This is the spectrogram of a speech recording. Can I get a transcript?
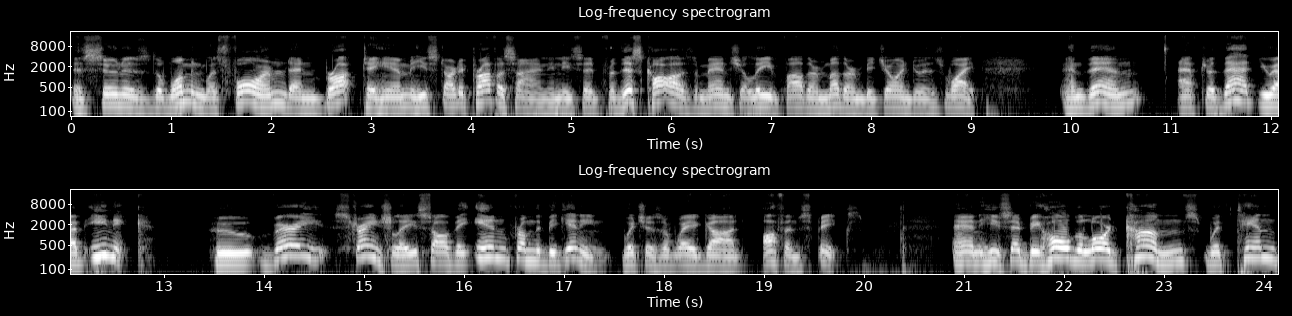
As soon as the woman was formed and brought to him, he started prophesying. And he said, For this cause a man shall leave father and mother and be joined to his wife. And then after that, you have Enoch, who very strangely saw the end from the beginning, which is a way God often speaks. And he said, Behold, the Lord comes with ten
